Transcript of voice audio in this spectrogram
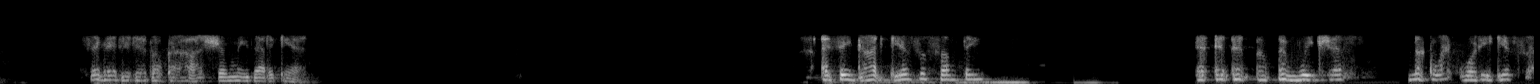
oh God, show me that again. I think God gives us something, and, and, and, and we just neglect what He gives us.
